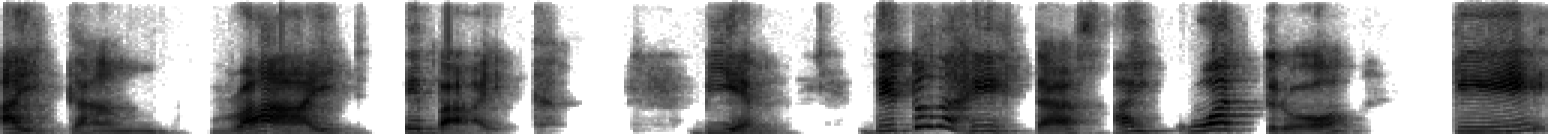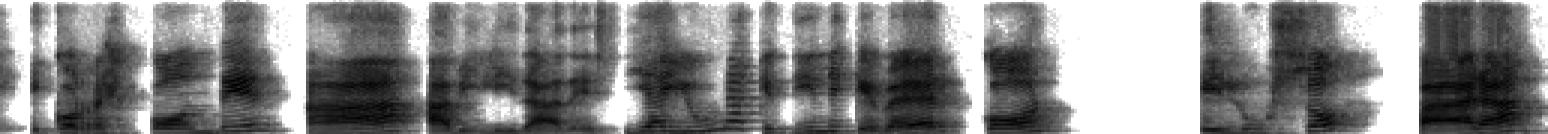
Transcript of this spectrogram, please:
I can ride a bike. Bien, de todas estas, hay cuatro que corresponden a habilidades y hay una que tiene que ver con el uso para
